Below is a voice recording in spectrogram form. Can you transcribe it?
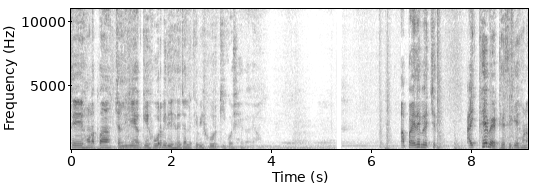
ਤੇ ਹੁਣ ਆਪਾਂ ਚੱਲੀਏ ਅੱਗੇ ਹੋਰ ਵੀ ਦੇਖਦੇ ਚੱਲ ਕੇ ਵੀ ਹੋਰ ਕੀ ਕੁਝ ਹੈਗਾ ਆ। ਆਪਾਂ ਇਹਦੇ ਵਿੱਚ ਇੱਥੇ ਬੈਠੇ ਸੀਗੇ, ਹੁਣ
